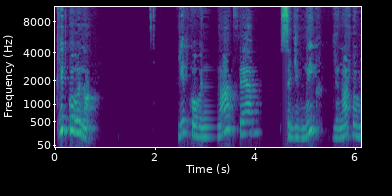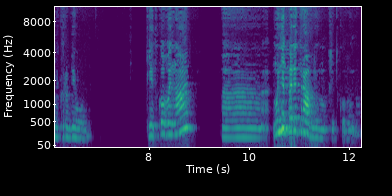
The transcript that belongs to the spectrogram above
Клітковина. Клітковина це садівник для нашого мікробіому. Клітковина, е, ми не перетравлюємо клітковину.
